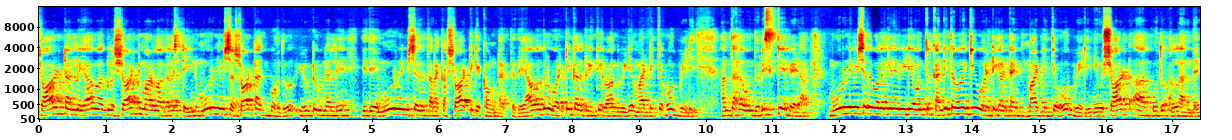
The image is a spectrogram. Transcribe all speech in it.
ಶಾರ್ಟ್ ಅನ್ನು ಯಾವಾಗಲೂ ಶಾರ್ಟ್ ಮಾಡುವಾಗಲಷ್ಟೇ ಇನ್ನು ಮೂರು ನಿಮಿಷ ಶಾರ್ಟ್ ಆಗಬಹುದು. ಯೂಟ್ಯೂಬ್ನಲ್ಲಿ ಇದೆ ಮೂರು ನಿಮಿಷದ ತನಕ ಶಾರ್ಟಿಗೆ ಕೌಂಟ್ ಆಗ್ತದೆ. ಯಾವಾಗಲೂ ವರ್ಟಿಕಲ್ ರೀತಿ ಲಾಂಗ್ ವಿಡಿಯೋ ಮಾಡಲಿಕ್ಕೆ ಹೋಗಬೇಡಿ. ಅಂತಹ ಒಂದು ರಿಸ್ಕೇ ಬೇಡ. ಮೂರು ನಿಮಿಷದ ಒಳಗಿನ ವಿಡಿಯೋ ಅಂತೂ ಖಂಡಿತವಾಗಿಯೂ ವರ್ಟಿಕಲ್ ಟೈಪ್ ಮಾಡಲಿಕ್ಕೆ ಹೋಗಬೇಡಿ. ನೀವು ಶಾರ್ಟ್ ಹಾಕುವುದು ಅಲ್ಲ ಅಂದರೆ.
